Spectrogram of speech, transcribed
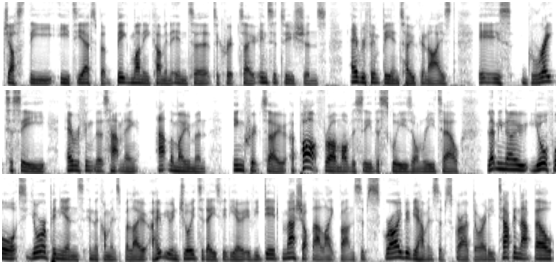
just the etfs but big money coming into to crypto institutions everything being tokenized. It is great to see everything that's happening at the moment in crypto, apart from obviously the squeeze on retail. Let me know your thoughts, your opinions in the comments below. I hope you enjoyed today's video. If you did, mash up that like button, subscribe if you haven't subscribed already, tapping that bell,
